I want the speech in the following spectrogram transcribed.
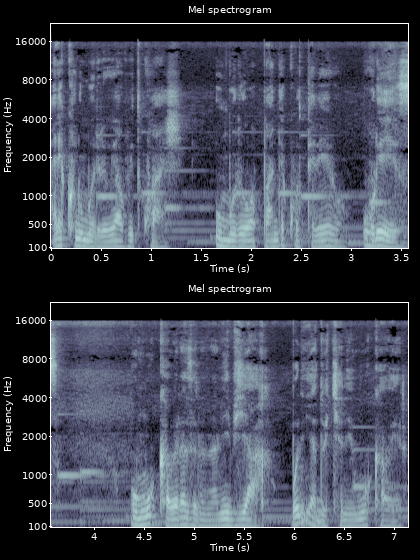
ariko n'umuriro yaba witwaje. Umuriro wa pandekote rero ureza. Umwuka wera azirana n'ibyaha. Buriya dukeneye umwuka wera.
